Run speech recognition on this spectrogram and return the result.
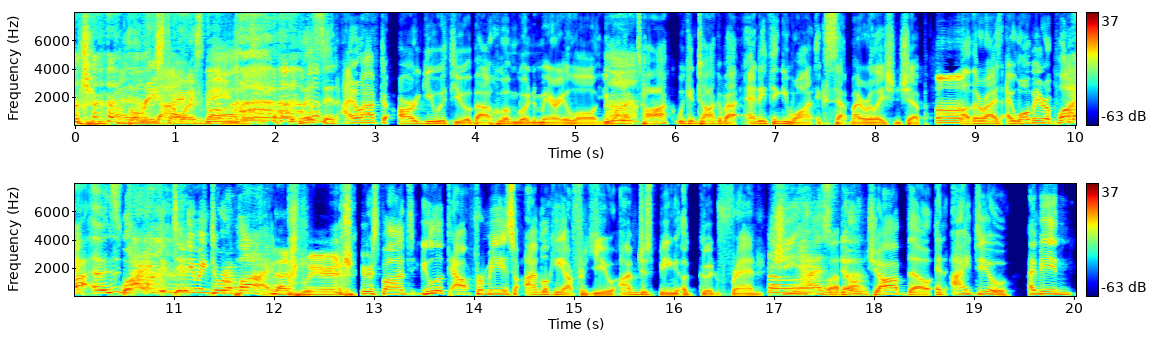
barista like me. Listen, I don't have to argue with you about who I'm going to marry, lol. You want to talk? We can talk about anything you want except my relationship. Uh. Otherwise, I won't be replying. Why- Why are you continuing to reply? That's weird. He responds, You looked out for me, so I'm looking out for you. I'm just being a good friend. No, she has no that. job, though, and I do. I mean,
